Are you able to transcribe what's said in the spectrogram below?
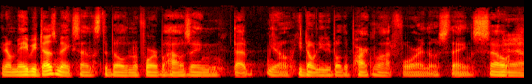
you know, maybe it does make sense to build an affordable housing that, you know, you don't need to build a parking lot for and those things. So Yeah.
